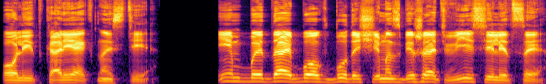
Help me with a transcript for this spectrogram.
политкорректности. Им бы, дай бог, в будущем избежать виселицы,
